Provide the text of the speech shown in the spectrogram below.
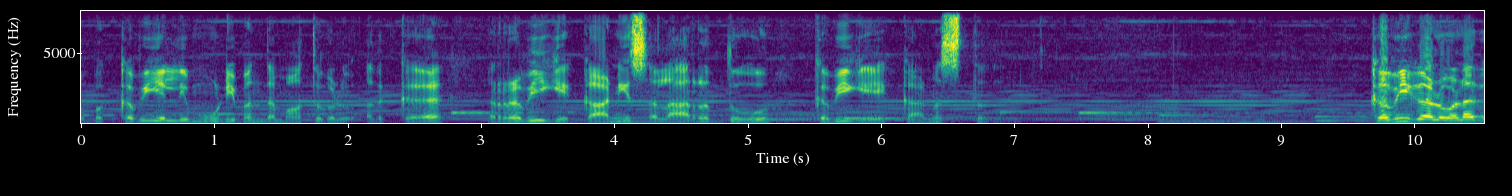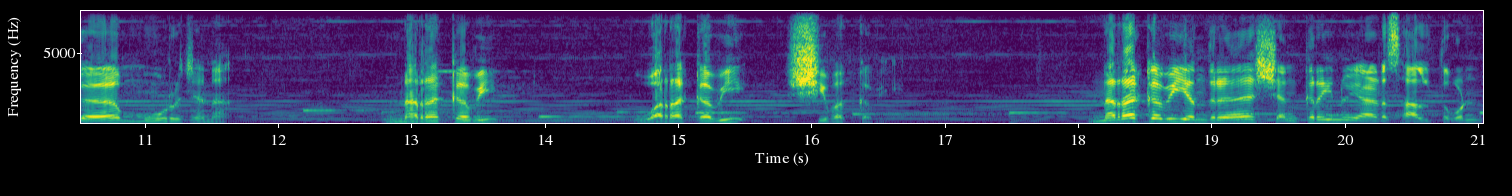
ಒಬ್ಬ ಕವಿಯಲ್ಲಿ ಮೂಡಿ ಬಂದ ಮಾತುಗಳು, ಅದಕ್ಕೆ ರವಿಗೆ ಕಾಣಿಸಲಾರದ್ದು ಕವಿಗೆ ಕಾಣಿಸ್ತದ ಕವಿಗಳೊಳಗ ಮೂರು ಜನ. ನರಕವಿ, ವರಕವಿ, ಶಿವಕವಿ. ನರಕವಿ ಅಂದ್ರೆ ಶಂಕರೈನು ಎರಡು ಸಾಲು ತಗೊಂಡ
